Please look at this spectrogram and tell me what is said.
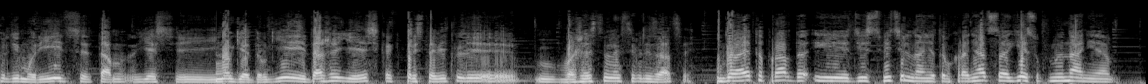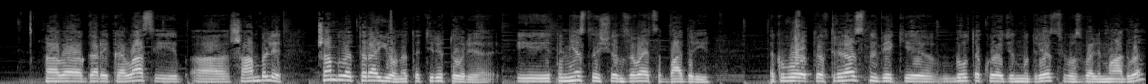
лемурийцы, там есть и многие другие, и даже есть как представители божественных цивилизаций. Да, это правда, и действительно они там хранятся. Есть упоминание о горы Кайлас и о Шамбале. Шамбал это район, это территория, и это место еще называется Бадри. Так вот, в 13 веке был такой один мудрец, его звали Мадва,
